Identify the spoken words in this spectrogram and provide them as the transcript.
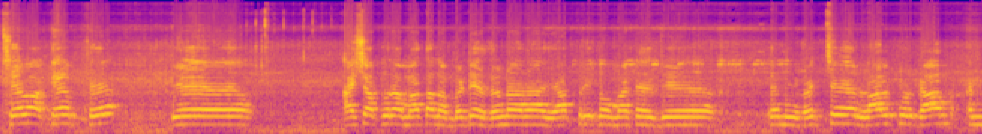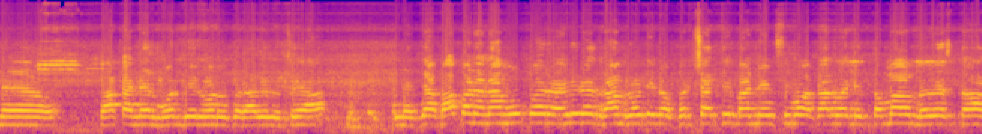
સેવા કેમ્પ છે, જે આશાપુરા માતાના મઢે જનારા યાત્રિકો માટે જે એની વચ્ચે લાલપુર ગામ અને વાંકાનેર મોરબી રોડ ઉપર આવેલું છે આ. અને ત્યાં બાપાના નામ ઉપર અવિરત રામ રોટીનો પ્રસાદથી માંડીને સુવા કારવાની તમામ વ્યવસ્થા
